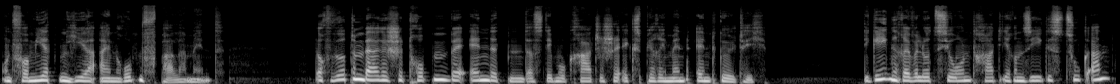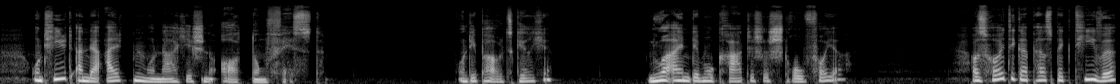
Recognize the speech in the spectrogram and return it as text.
und formierten hier ein Rumpfparlament. Doch württembergische Truppen beendeten das demokratische Experiment endgültig. Die Gegenrevolution trat ihren Siegeszug an und hielt an der alten monarchischen Ordnung fest. Und die Paulskirche? Nur ein demokratisches Strohfeuer? Aus heutiger Perspektive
